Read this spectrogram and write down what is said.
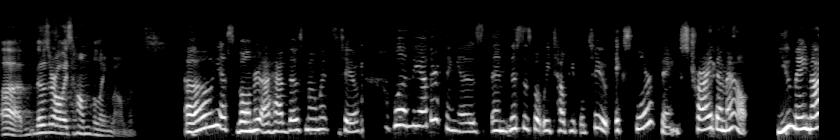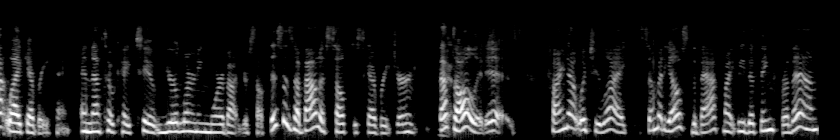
Uh, those are always humbling moments. Oh, yes, vulnerable. I have those moments too. Well, and the other thing is, and this is what we tell people too explore things, try yes. them out. You may not like everything, and that's okay too. You're learning more about yourself. This is about a self discovery journey. That's yeah. all it is find out what you like. Somebody else, the bath might be the thing for them,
